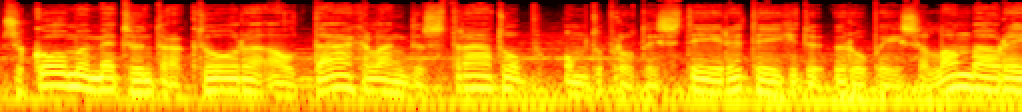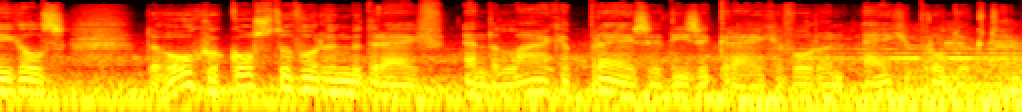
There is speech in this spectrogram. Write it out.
Ze komen met hun tractoren al dagenlang de straat op om te protesteren tegen de Europese landbouwregels, de hoge kosten voor hun bedrijf en de lage prijzen die ze krijgen voor hun eigen producten.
